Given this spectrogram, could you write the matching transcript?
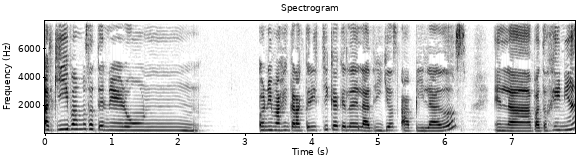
Aquí vamos a tener un, una imagen característica que es la de ladrillos apilados en la patogenia.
